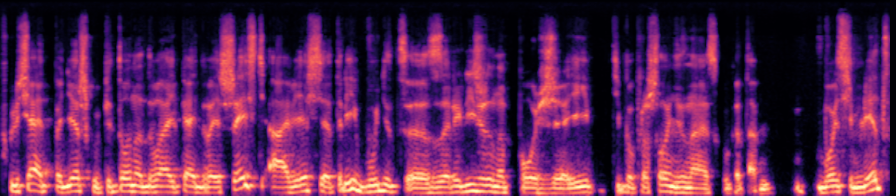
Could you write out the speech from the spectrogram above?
включает поддержку Python 2.5, 2.6, а версия 3 будет э, зарелижена позже. И типа прошло, не знаю, сколько там, 8 лет,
